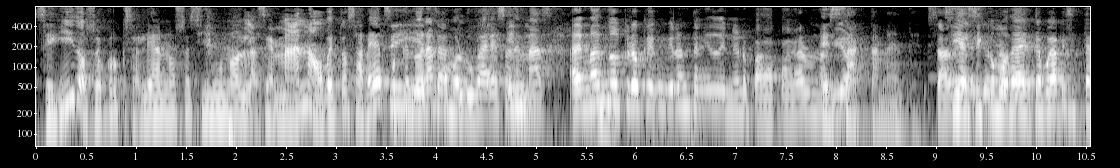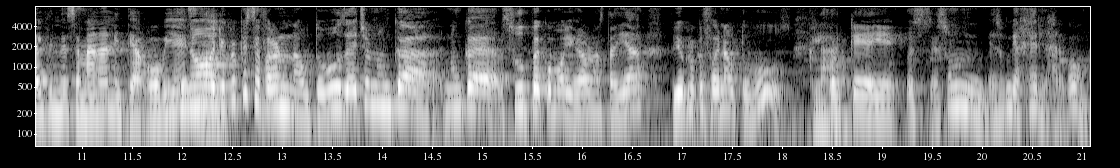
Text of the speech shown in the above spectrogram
seguidos. Yo creo que salían, no sé si uno la semana o veto a saber, porque no eran exacto. como lugares Y además. Además, no creo que hubieran tenido dinero para pagar un avión. Exactamente. ¿Sabes? Sí, así Yo como de, ay, te voy a visitar el fin de semana, ni te agobies. No, yo creo que se fueron en autobús. De hecho, nunca, nunca supe cómo llegaron hasta allá. Pero yo creo que fue en autobús. Claro. Porque pues, es, un, es un viaje largo.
